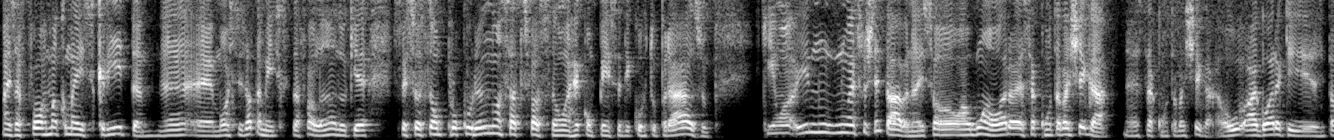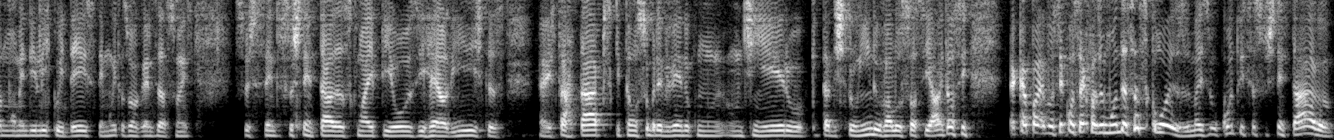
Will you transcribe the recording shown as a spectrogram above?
mas a forma como é escrita né, é, mostra exatamente o que você está falando, que é, as pessoas estão procurando uma satisfação, uma recompensa de curto prazo, que e não é sustentável, né? Só alguma hora essa conta vai chegar, né? Essa conta vai chegar. Agora que a gente está no momento de liquidez, tem muitas organizações sendo sustentadas com IPOs irrealistas, é, startups que estão sobrevivendo com um dinheiro que está destruindo o valor social. Então, assim, é capaz, você consegue fazer um monte dessas coisas, mas o quanto isso é sustentável,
